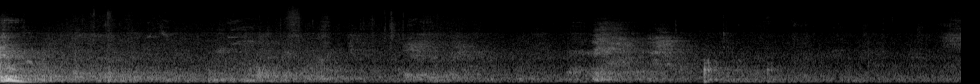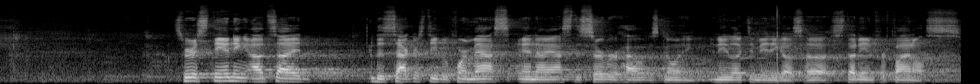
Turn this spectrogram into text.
So we were standing outside the sacristy before Mass, and I asked the server how it was going. And he looked at me and he goes, huh, studying for finals.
